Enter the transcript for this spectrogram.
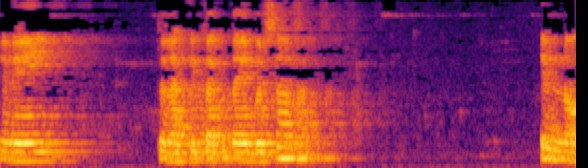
ini telah kita ketahui bersama. Inna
